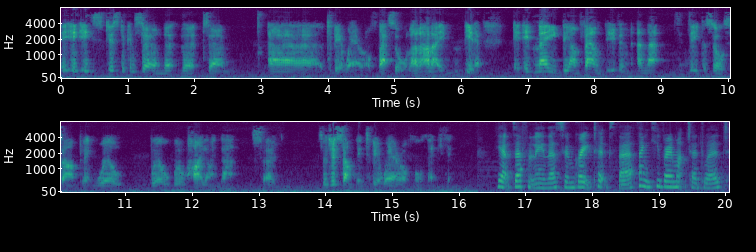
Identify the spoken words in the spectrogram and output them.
it, it's just a concern that, that um, uh, to be aware of. That's all. And, and I, you know, it, it, may be unfounded, and, and that deeper soil sampling will will will highlight that. So, so just something to be aware of more than anything. Yeah, definitely. There's some great tips there. Thank you very much, Edward.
